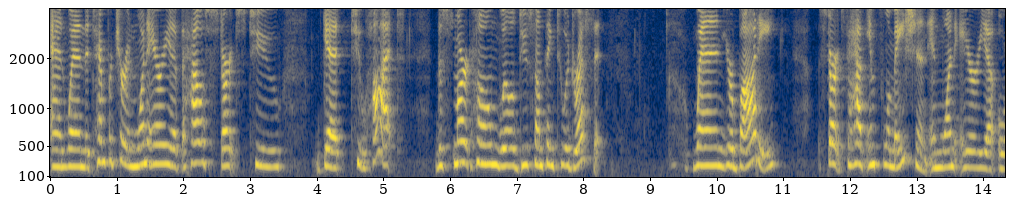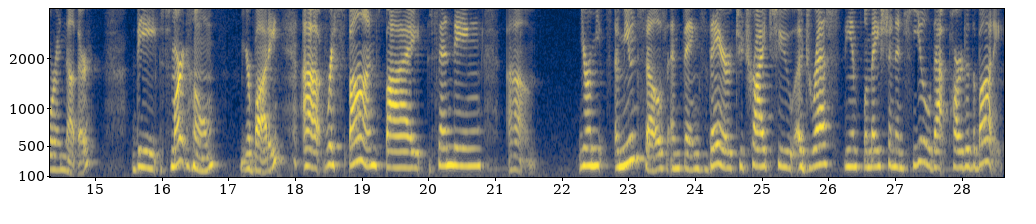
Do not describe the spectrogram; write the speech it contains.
And when the temperature in one area of the house starts to get too hot, the smart home will do something to address it. When your body starts to have inflammation in one area or another, the smart home, your body, uh, responds by sending um, your immune cells and things there to try to address the inflammation and heal that part of the body.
